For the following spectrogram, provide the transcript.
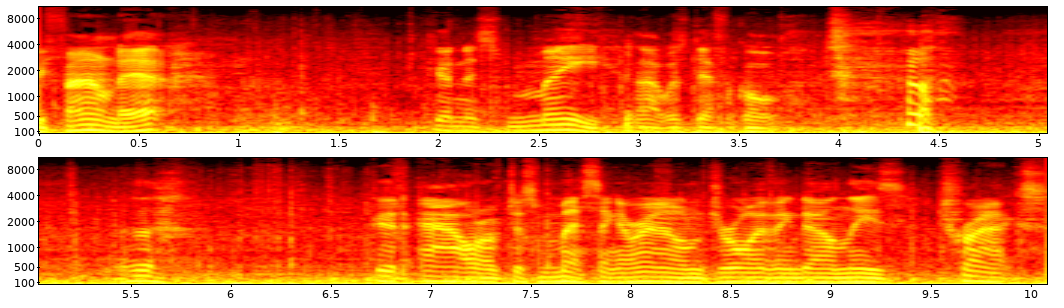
We found it. Goodness me, that was difficult. Good hour of just messing around driving down these tracks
